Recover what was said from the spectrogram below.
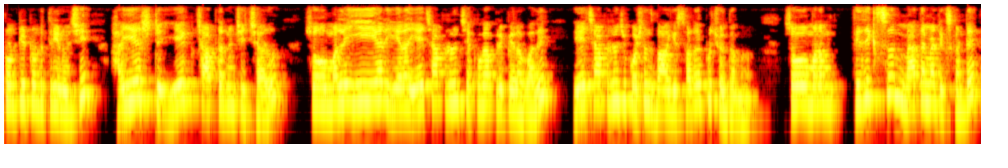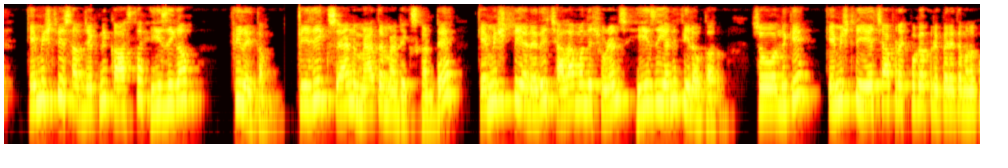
twenty twenty three నుంచి హైయెస్ట్ ఏ చాప్టర్ నుంచి ఇచ్చాడు. సో మళ్ళీ ఈ ఇయర్ ఏ చాప్టర్ నుంచి ఎక్కువగా ప్రిపేర్ అవ్వాలి? ఏ చాప్టర్ నుంచి క్వశ్చన్స్ బాగా ఇస్తాడో ఇప్పుడు చూద్దాం మనం. సో మనం ఫిజిక్స్ మ్యాథమెటిక్స్ కంటే కెమిస్ట్రీ సబ్జెక్ట్ని కాస్త ఈజీగా ఫీల్ అవుతాం. ఫిజిక్స్ అండ్ మ్యాథమెటిక్స్ కంటే కెమిస్ట్రీ అనేది చాలామంది స్టూడెంట్స్ ఈజీ అని ఫీల్ అవుతారు. సో అందుకే కెమిస్ట్రీ ఏ చాప్టర్ ఎక్కువగా ప్రిపేర్ అయితే మనకు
